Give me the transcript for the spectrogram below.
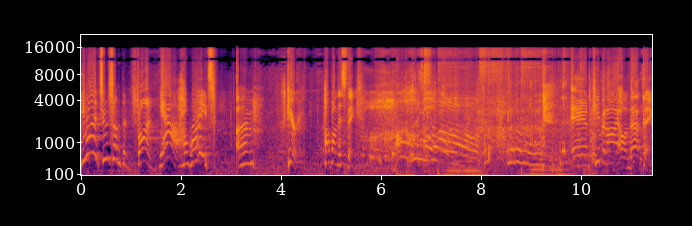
want to do something fun. Yeah. All right. Um, here, hop on this thing. And keep an eye on that thing.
